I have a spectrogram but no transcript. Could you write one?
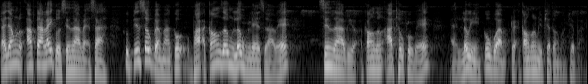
ဒါကြောင့်မလို့ after life ကိုစဉ်းစားမဲ့အစားခုပြစ္ဆုတ်ပံမှာကိုဘာအကောင်းဆုံးလုပ်မလဲဆိုတာပဲစဉ်းစားပြီးတော့အကောင်းဆုံးအားထုတ်ဖို့ပဲအဲလုပ်ရင်ကိုယ့်ဘဝအတွက်အကောင်းဆုံးတွေဖြစ်သွားမှာဖြစ်ပါတယ်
